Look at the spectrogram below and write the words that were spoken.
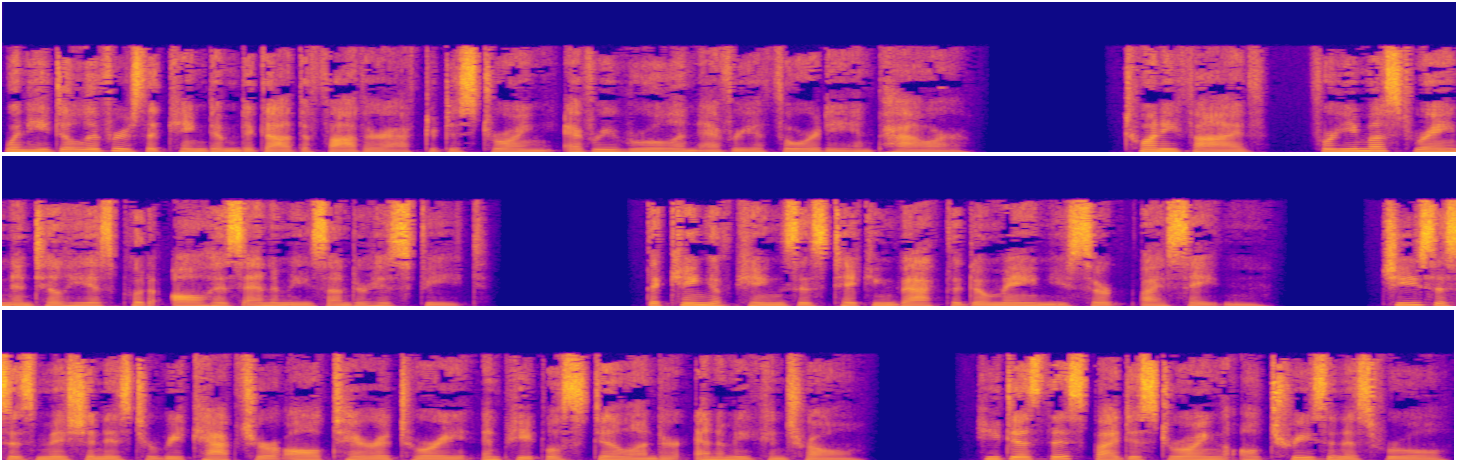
when he delivers the kingdom to God the Father after destroying every rule and every authority and power. 25 For he must reign until he has put all his enemies under his feet. The King of Kings is taking back the domain usurped by Satan. Jesus' mission is to recapture all territory and people still under enemy control. He does this by destroying all treasonous rule,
